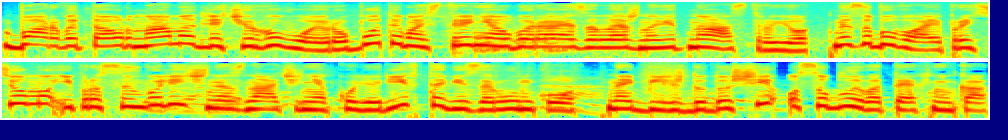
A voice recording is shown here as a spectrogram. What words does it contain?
Барви та орнамент для чергової роботи майстриня обирає залежно від настрою. Не забуває при цьому і про символічне значення кольорів та візерунку. Найбільш до душі особлива техніка,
